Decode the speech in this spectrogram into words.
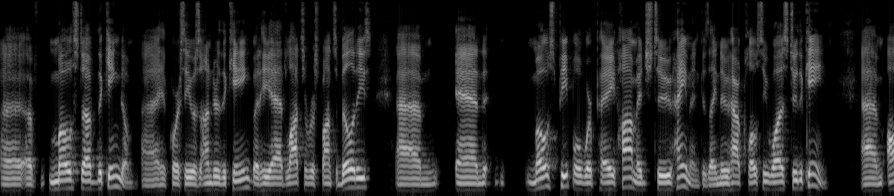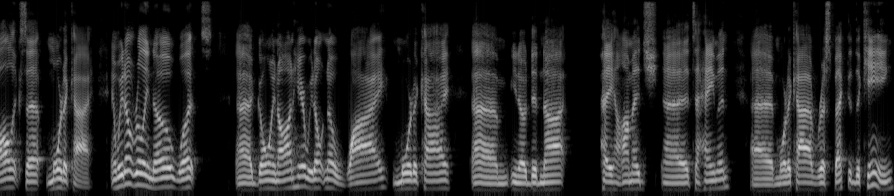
uh, of most of the kingdom. Uh, of course, he was under the king, but he had lots of responsibilities. Um, and most people were paid homage to Haman because they knew how close he was to the king, um, all except Mordecai. And we don't really know what's uh, going on here. We don't know why Mordecai, um, you know, did not pay homage uh, to Haman. Uh, Mordecai respected the king.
